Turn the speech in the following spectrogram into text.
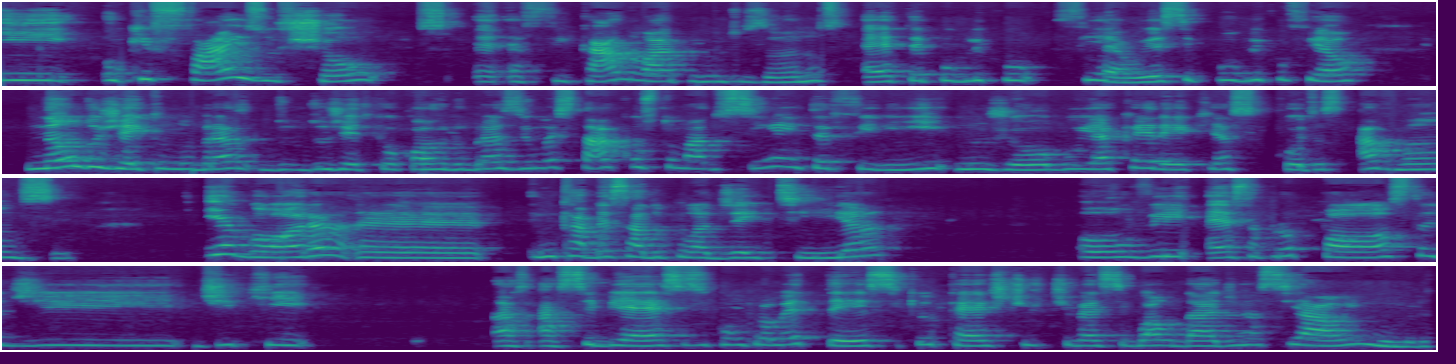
E o que faz o show é, é ficar no ar por muitos anos é ter público fiel. E esse público fiel, não do jeito, no, do, do jeito que ocorre no Brasil, mas está acostumado sim a interferir no jogo e a querer que as coisas avancem. E agora, é, encabeçado pela Tia, houve essa proposta de, de que a, a, CBS se comprometesse que o teste tivesse igualdade racial em números,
